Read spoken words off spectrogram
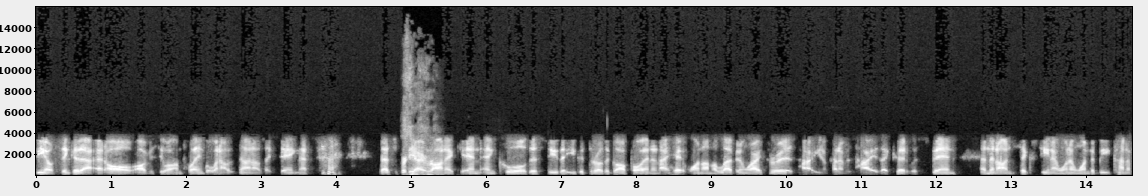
you know think of that at all obviously while I'm playing but when I was done I was like dang that's that's pretty ironic and and cool to see that you could throw the golf ball in and I hit one on 11 where I threw it as high you know kind of as high as I could with spin and then on 16 I wanted one to be kind of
